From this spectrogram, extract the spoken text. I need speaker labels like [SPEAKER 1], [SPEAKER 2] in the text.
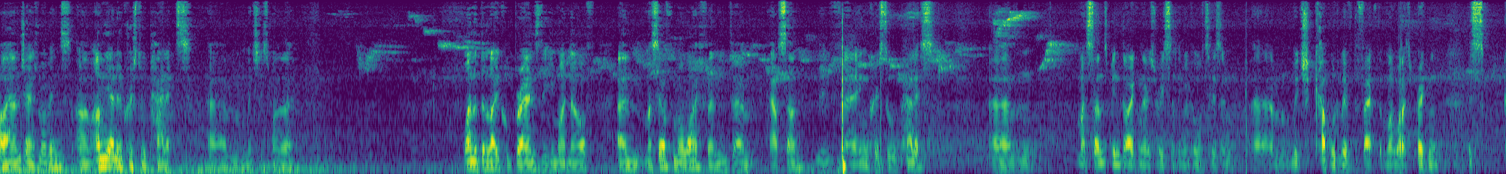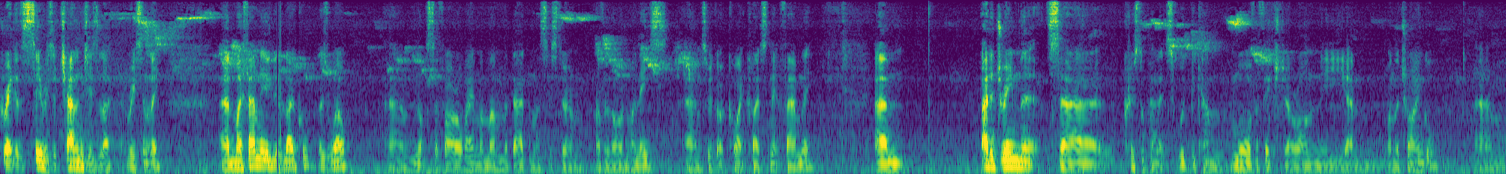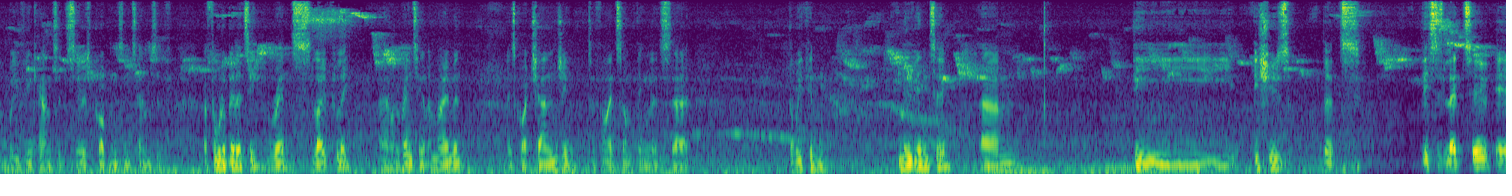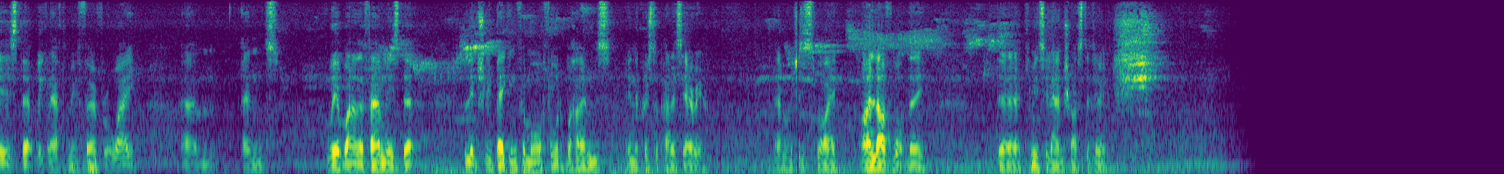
[SPEAKER 1] Hi, I'm James Robbins. Um, I'm the owner of Crystal Palace, um, which is one of the one of the local brands that you might know of. Um, myself and my wife and um, our son live uh, in Crystal Palace. Um, my son's been diagnosed recently with autism, um, which, coupled with the fact that my wife's pregnant, has created a series of challenges recently. My family live local as well, not so far away. My mum, my dad, and my sister, and brother-in-law, and my niece. Um, so we've got quite close knit family. Um, I had a dream that uh, Crystal Palace would become more of a fixture on the um, on the Triangle. Um, we've encountered serious problems in terms of affordability, rents locally. Uh, we're renting at the moment. It's quite challenging to find something that's uh, that we can move into. Um, the issues that this has led to is that we're going to have to move further away. Um, and we're one of the families that are literally begging for more affordable homes in the Crystal Palace area, um, which is why I love what the, the Community Land Trust are doing.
